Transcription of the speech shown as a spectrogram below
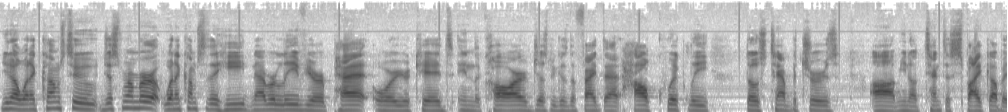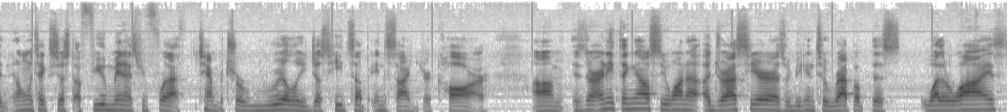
you know, when it comes to just remember when it comes to the heat, never leave your pet or your kids in the car just because the fact that how quickly those temperatures um, you know tend to spike up. It only takes just a few minutes before that temperature really just heats up inside your car. Um, is there anything else you want to address here as we begin to wrap up this weather-wise?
